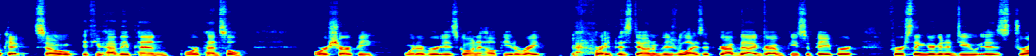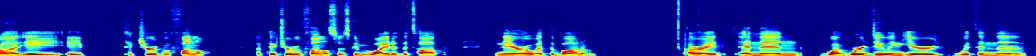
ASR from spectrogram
Okay, so if you have a pen or a pencil or a Sharpie, whatever is going to help you to write write this down and visualize it. Grab that, grab a piece of paper. First thing you're going to do is draw a, a picture of a funnel, a picture of a funnel. So it's going to be wide at the top, narrow at the bottom. All right. And then what we're doing here within the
